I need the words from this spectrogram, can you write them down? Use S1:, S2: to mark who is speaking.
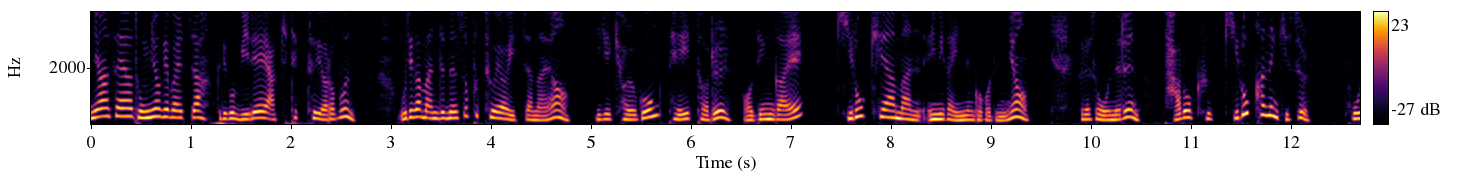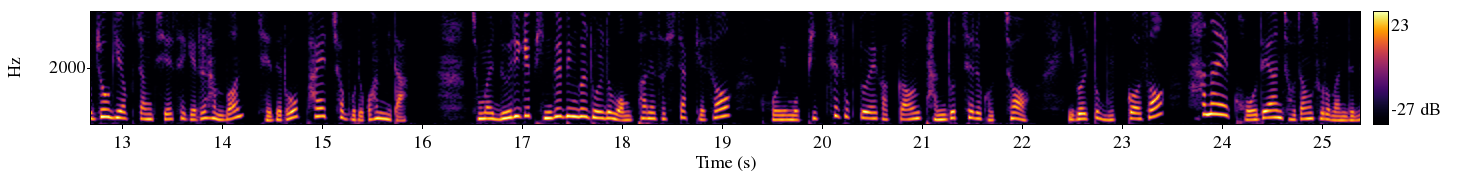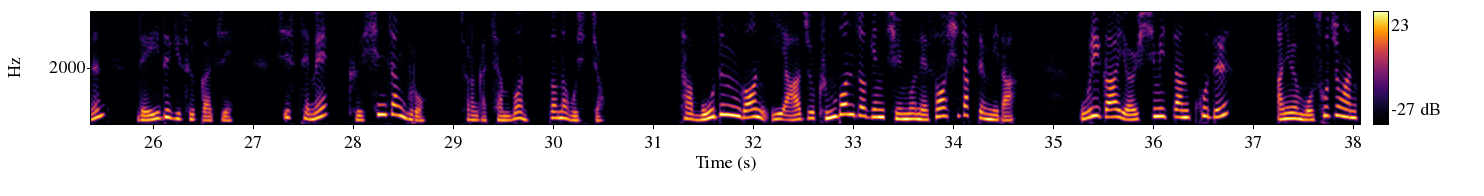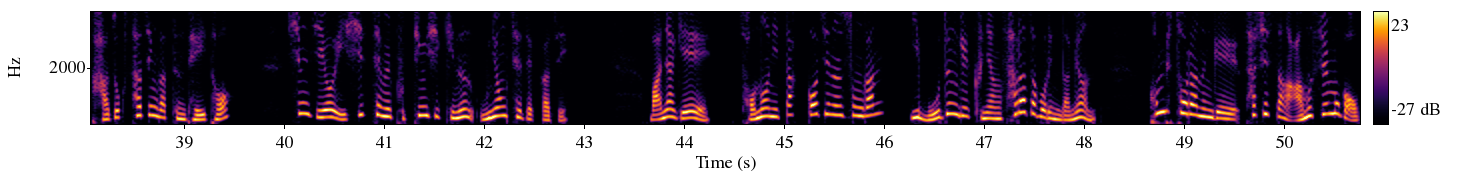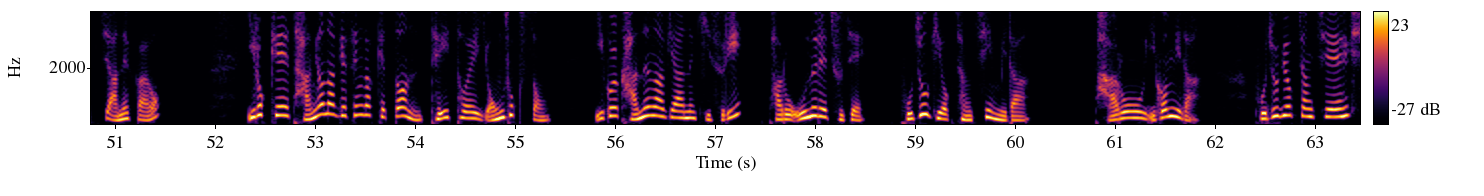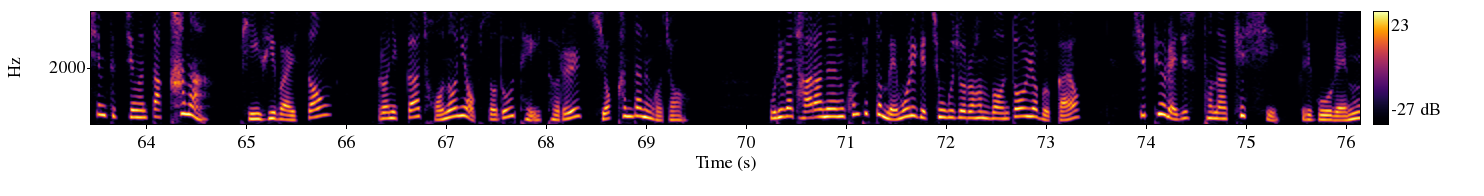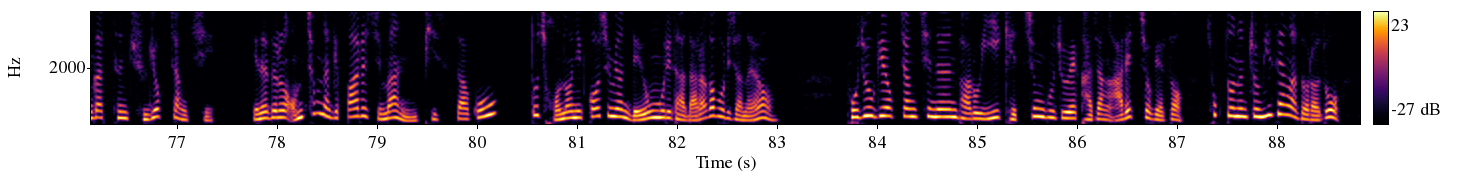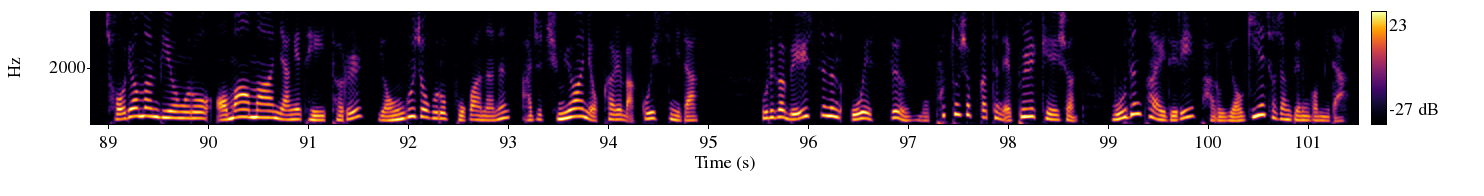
S1: 안녕하세요. 동료 개발자 그리고 미래의 아키텍트 여러분. 우리가 만드는 소프트웨어 있잖아요. 이게 결국 데이터를 어딘가에 기록해야만 의미가 있는 거거든요. 그래서 오늘은 바로 그 기록하는 기술, 보조 기억 장치의 세계를 한번 제대로 파헤쳐 보려고 합니다. 정말 느리게 빙글빙글 돌던 원판에서 시작해서 거의 뭐 빛의 속도에 가까운 반도체를 거쳐 이걸 또 묶어서 하나의 거대한 저장소로 만드는 레이드 기술까지 시스템의 그 심장부로 저랑 같이 한번 떠나보시죠.
S2: 자, 모든 건 이 아주 근본적인 질문에서 시작됩니다. 우리가 열심히 짠 코드? 아니면 뭐 소중한 가족 사진 같은 데이터? 심지어 이 시스템을 부팅시키는 운영체제까지. 만약에 전원이 딱 꺼지는 순간 이 모든 게 그냥 사라져버린다면 컴퓨터라는 게 사실상 아무 쓸모가 없지 않을까요? 이렇게 당연하게 생각했던 데이터의 영속성, 이걸 가능하게 하는 기술이 바로 오늘의 주제, 보조기억 장치입니다.
S1: 바로 이겁니다. 보조기억 장치의 핵심 특징은 딱 하나, 비휘발성, 그러니까 전원이 없어도 데이터를 기억한다는 거죠. 우리가 잘 아는 컴퓨터 메모리 계층 구조를 한번 떠올려 볼까요? CPU 레지스터나 캐시, 그리고 램 같은 주격 장치. 얘네들은 엄청나게 빠르지만 비싸고 또 전원이 꺼지면 내용물이 다 날아가 버리잖아요. 보조기억 장치는 바로 이 계층 구조의 가장 아래쪽에서 속도는 좀 희생하더라도 저렴한 비용으로 어마어마한 양의 데이터를 영구적으로 보관하는 아주 중요한 역할을 맡고 있습니다. 우리가 매일 쓰는 OS, 뭐 포토샵 같은 애플리케이션, 모든 파일들이 바로 여기에 저장되는 겁니다.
